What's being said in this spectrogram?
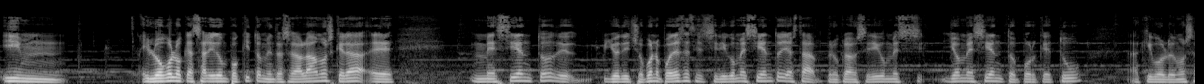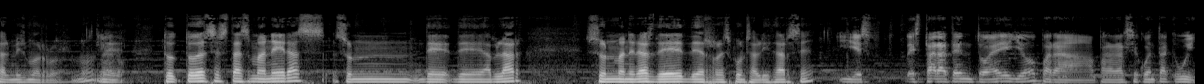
Y, y, luego lo que ha salido un poquito mientras hablábamos, que era... Eh, me siento, de- yo he dicho, bueno, puedes decir, si digo me siento, ya está, pero claro, si digo me si- yo me siento porque tú, aquí volvemos al mismo error, ¿no? De- Claro. to- todas estas maneras son de, de hablar son maneras de desresponsabilizarse. Y es estar atento a ello para, para darse cuenta que, uy,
